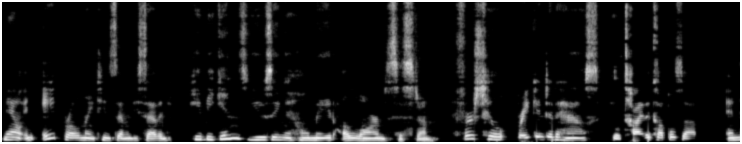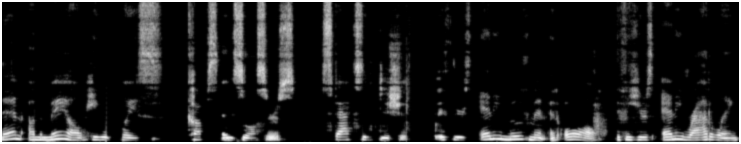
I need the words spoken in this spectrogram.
Now, in April 1977, he begins using a homemade alarm system. First, he'll break into the house, he'll tie the couples up, and then on the mail, he will place cups and saucers, stacks of dishes. If there's any movement at all, if he hears any rattling,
